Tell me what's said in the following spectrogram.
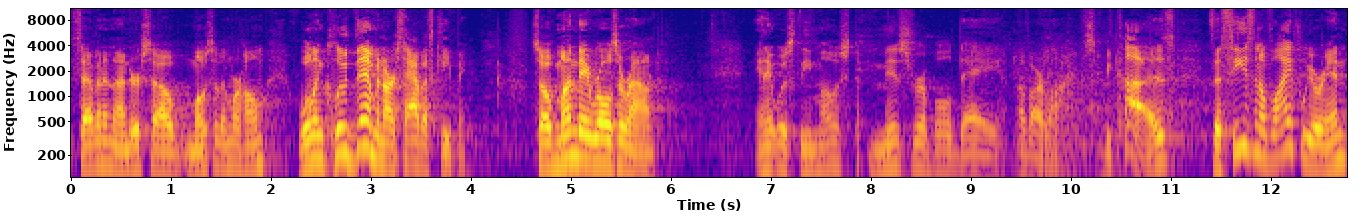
seven and under so most of them were home we'll include them in our sabbath keeping so monday rolls around and it was the most miserable day of our lives because the season of life we were in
